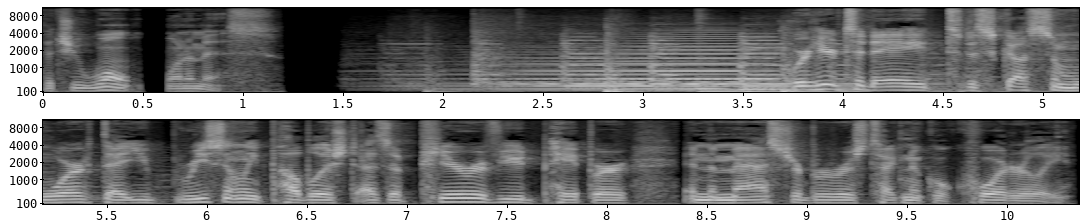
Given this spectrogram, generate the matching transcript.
that you won't want to miss. We're here today to discuss some work that you recently published as a peer reviewed paper in the Master Brewers Technical Quarterly.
